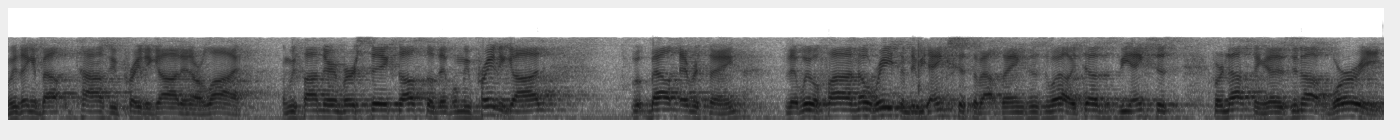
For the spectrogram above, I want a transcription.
We think about the times we pray to God in our life. And we find there in verse 6 also that when we pray to God about everything, that we will find no reason to be anxious about things as well. He tells us to be anxious for nothing. That is, do not worry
